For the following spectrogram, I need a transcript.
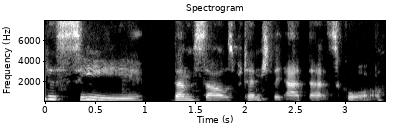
to see themselves potentially at that school.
